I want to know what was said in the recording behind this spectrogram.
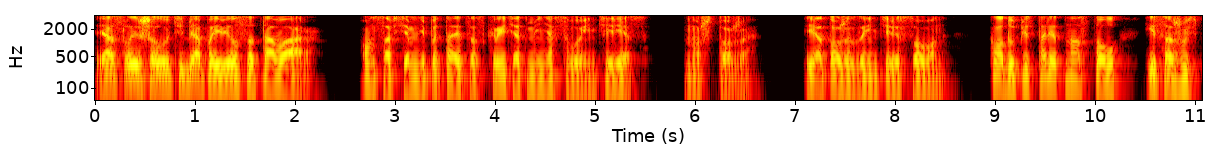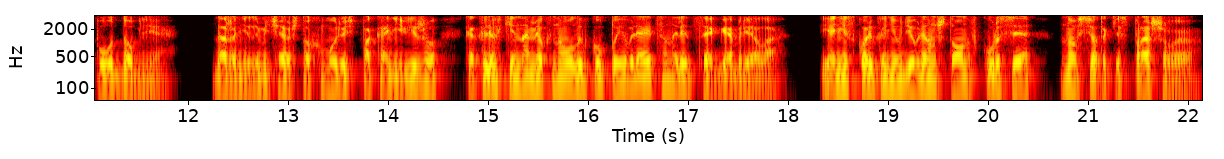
«Я слышал, у тебя появился товар». Он совсем не пытается скрыть от меня свой интерес. Ну что же, я тоже заинтересован. Кладу пистолет на стол и сажусь поудобнее. Даже не замечаю, что хмурюсь, пока не вижу, как легкий намек на улыбку появляется на лице Габриэла. Я нисколько не удивлен, что он в курсе, но все-таки спрашиваю.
